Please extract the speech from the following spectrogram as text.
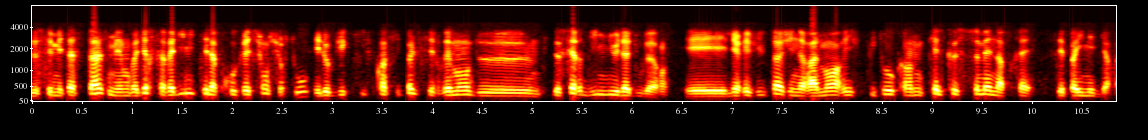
de ces métastases, mais on va dire ça va limiter la progression surtout. Et l'objectif principal, c'est vraiment de de faire diminuer la douleur. Et les résultats généralement arrivent plutôt quand même quelques semaines après c'est pas immédiat.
